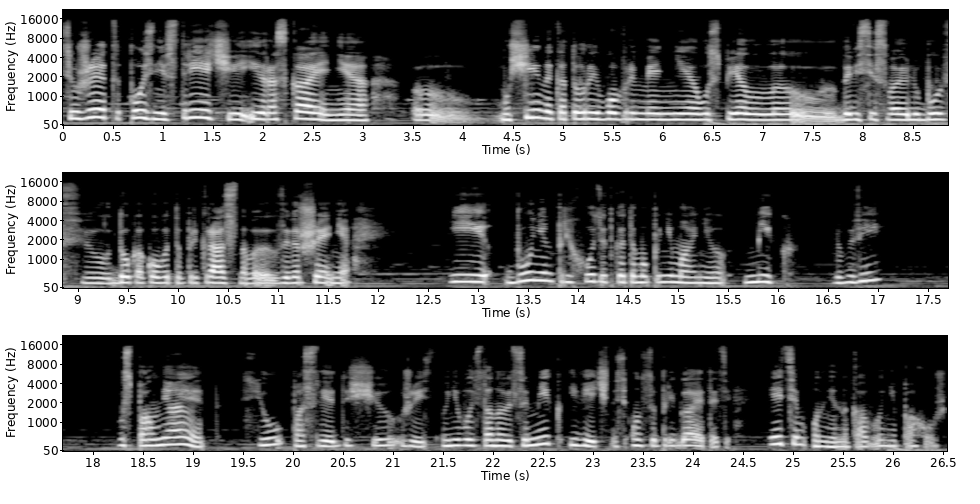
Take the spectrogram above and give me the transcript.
Сюжет поздней встречи и раскаяния э, мужчины, который вовремя не успел э, довести свою любовь до какого-то прекрасного завершения. И Бунин приходит к этому пониманию. Миг любви восполняет всю последующую жизнь. У него становится миг и вечность. Он сопрягает эти. Этим он ни на кого не похож.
